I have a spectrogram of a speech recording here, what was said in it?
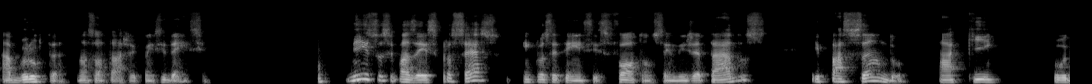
abrupta na sua taxa de coincidência. Nisso se baseia esse processo, em que você tem esses fótons sendo injetados e passando aqui por,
